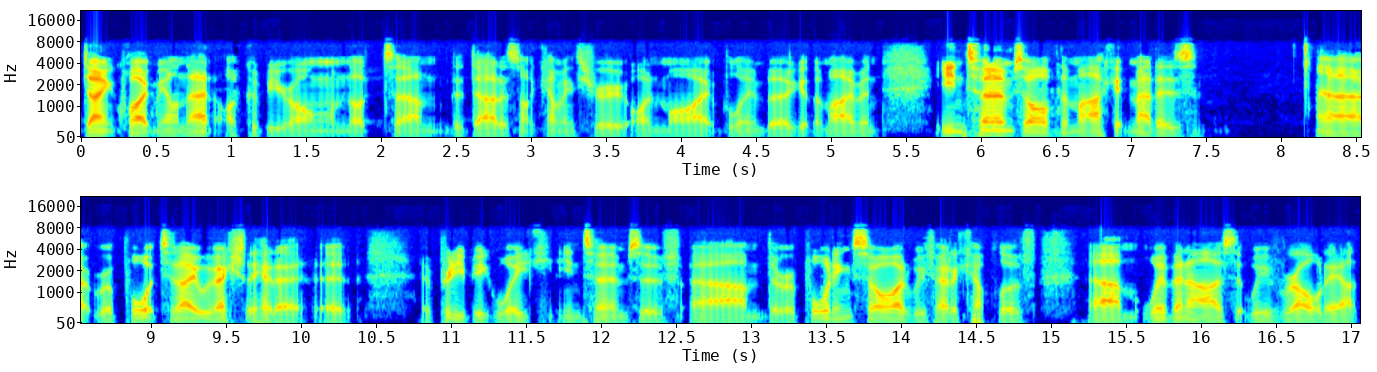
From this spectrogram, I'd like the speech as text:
don't quote me on that. I could be wrong. I'm not. Um, the data's not coming through on my Bloomberg at the moment. In terms of the market matters report today. We've actually had a, a, a pretty big week in terms of um, the reporting side. We've had a couple of um, webinars that we've rolled out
